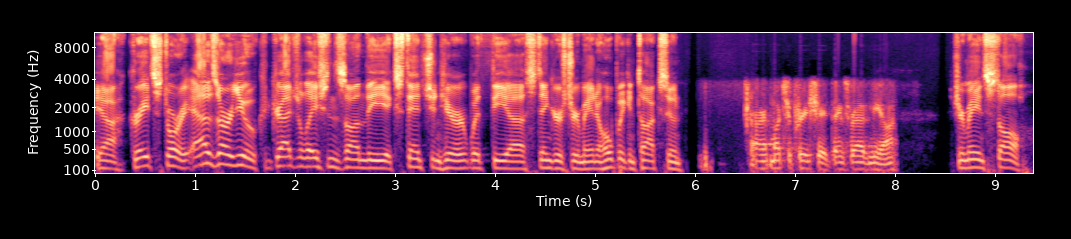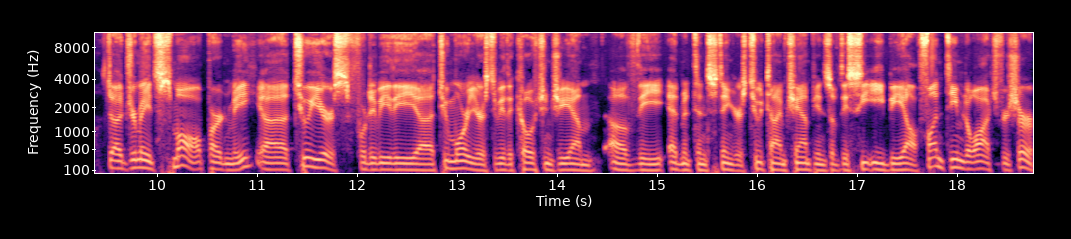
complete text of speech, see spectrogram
Yeah, great story. As are you. Congratulations on the extension here with the uh, Stingers, Jermaine. I hope we can talk soon. All right, much appreciated. Thanks for having me on. Jermaine Stahl, uh, Jermaine Small, pardon me, uh, two years for to be the uh, two more years to be the coach and GM of the Edmonton Stingers, two-time champions of the CEBL. Fun team to watch for sure.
